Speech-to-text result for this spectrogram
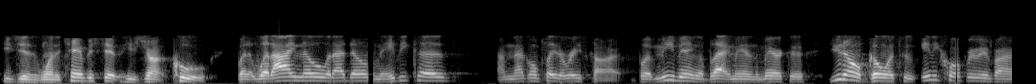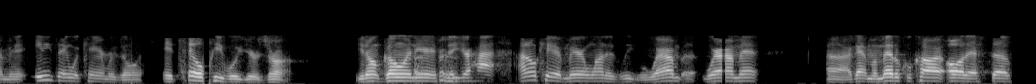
He just won a championship. He's drunk. Cool. But what I know, what I don't, maybe because I'm not gonna play the race card, but me being a black man in America, you don't go into any corporate environment, anything with cameras on, and tell people you're drunk. You don't go in there and say you're high. I don't care if marijuana is legal. Where I'm where I'm at, uh, I got my medical card, all that stuff.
